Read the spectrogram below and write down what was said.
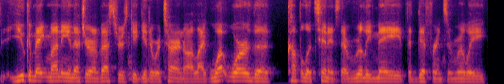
you can make money and that your investors could get a return on? Like what were the couple of tenets that really made the difference and really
